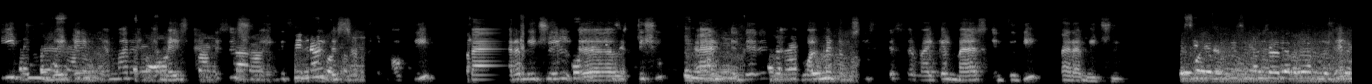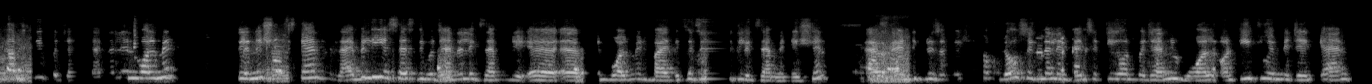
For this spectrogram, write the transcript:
T2 weighted MRI image, and this is showing the final destruction of the parametrial uh, tissue and there is involvement of this cervical mass into the parametrium. Then comes the vaginal involvement. Clinicians can reliably assess the vaginal uh, uh, involvement by the physical examination uh, and the preservation of low signal intensity on vaginal wall on T2 imaging can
